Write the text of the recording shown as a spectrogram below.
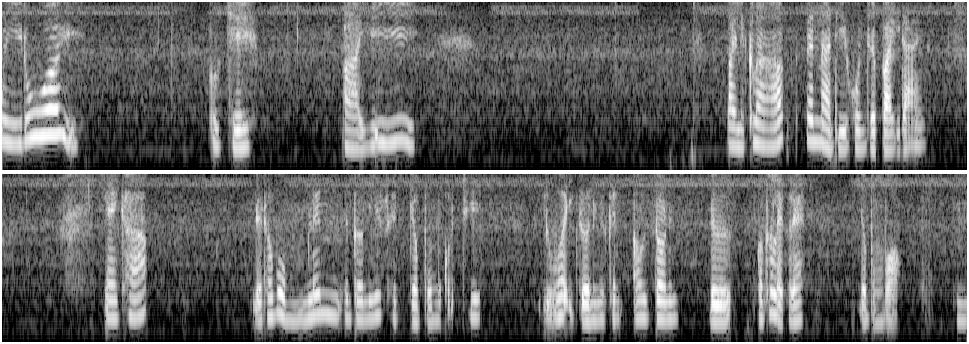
มีด้วย โอเค ไปดีไปเลยครับนั่นนาทีคนจะไปได้ ไงครับ เดี๋ยวถ้าผมเล่นไอ้ตัวนี้เสร็จเดี๋ยวผมกดที่หรือว่าอีกตัวหนึ่งกันเอาอีกตัวหนึ่งหรือเอาเท่าไหร่ก็ได้ เดี๋ยวผมบอก อืม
